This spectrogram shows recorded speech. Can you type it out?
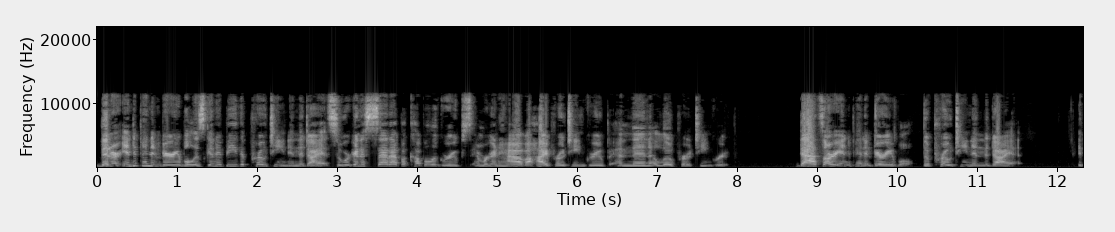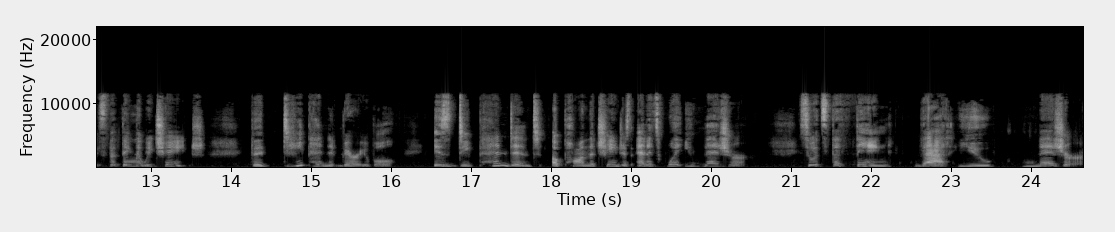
then our independent variable is going to be the protein in the diet. So we're going to set up a couple of groups, and we're going to have a high-protein group and then a low-protein group. That's our independent variable, the protein in the diet. It's the thing that we change. The dependent variable is dependent upon the changes, and it's what you measure. So it's the thing that you measure.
